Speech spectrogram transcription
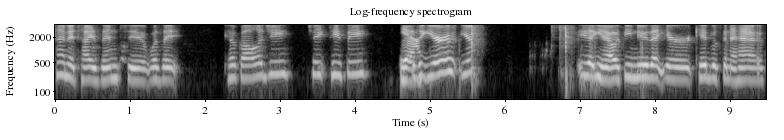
Kind of ties into was it Cocology, TC? Yeah. Was it your your you know, if you knew that your kid was going to have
